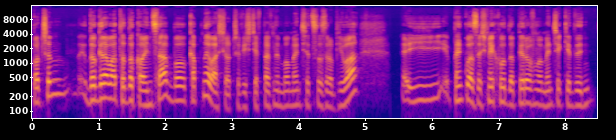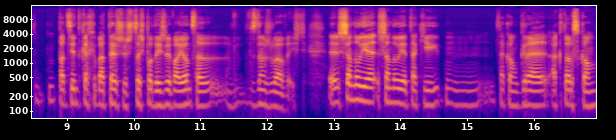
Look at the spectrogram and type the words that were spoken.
Po czym dograła to do końca, bo kapnęła się oczywiście w pewnym momencie, co zrobiła, i pękła ze śmiechu dopiero w momencie, kiedy pacjentka chyba też już coś podejrzewająca zdążyła wyjść. E, szanuję, szanuję taki, mm, taką grę aktorską.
